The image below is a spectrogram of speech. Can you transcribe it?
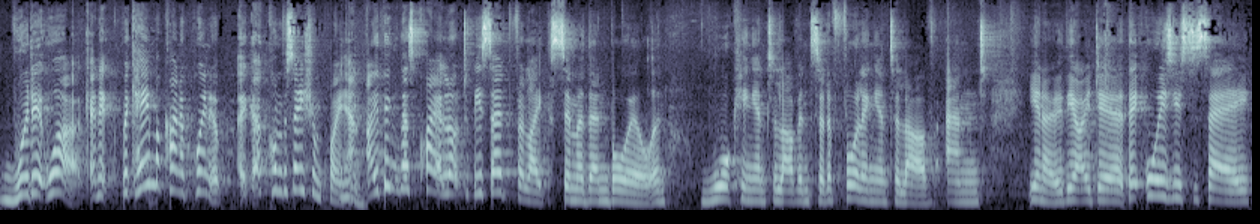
would it work? And it became a kind of point, of, a a conversation point. And I think there's quite a lot to be said for like simmer then boil and walking into love instead of falling into love. And, you know, the idea, they always used to say,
